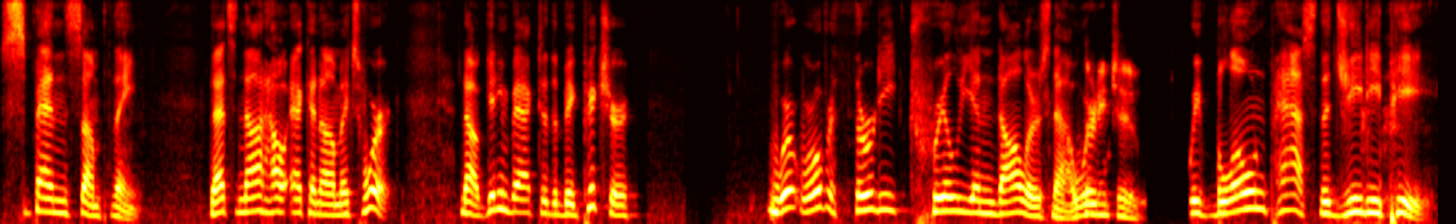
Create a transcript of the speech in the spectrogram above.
spend something. That's not how economics work. Now, getting back to the big picture, we're, we're over $30 trillion now. We're, 32. We've blown past the GDP.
